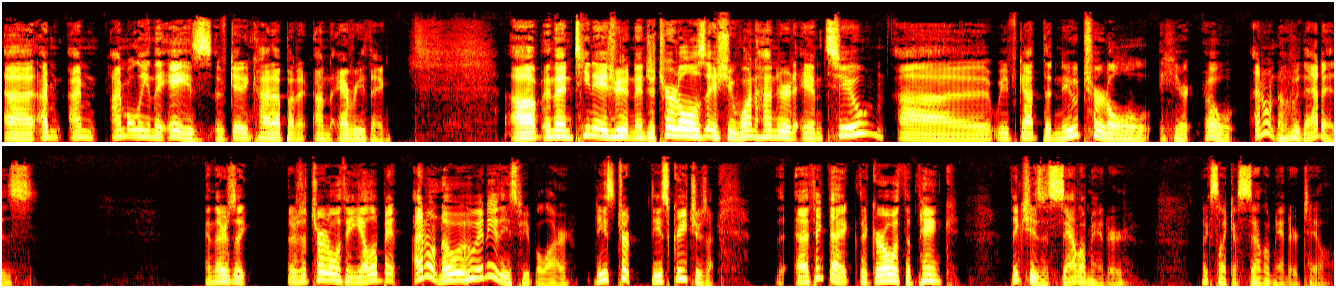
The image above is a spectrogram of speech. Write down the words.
Uh, I'm I'm I'm only in the A's of getting caught up on on everything. Uh, and then Teenage Mutant Ninja Turtles issue 102. Uh, we've got the new turtle here. Oh, I don't know who that is. And there's a there's a turtle with a yellow bit. I don't know who any of these people are. These tur- these creatures are. I think that the girl with the pink. I think she's a salamander. Looks like a salamander tail.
